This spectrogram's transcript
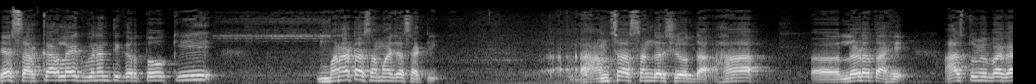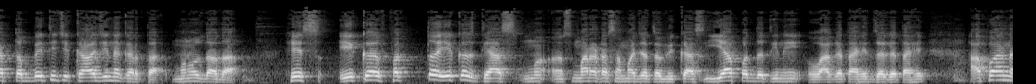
या सरकारला एक विनंती करतो की मराठा समाजासाठी आमचा संघर्ष योद्धा हा लढत आहे. आज तुम्ही बघा तब्येतीची काळजी न करता मनोज दादा हे स- एक फक्त एकच ध्यास म- मराठा समाजाचा विकास या पद्धतीने वागत आहे जगत आहे. आपण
